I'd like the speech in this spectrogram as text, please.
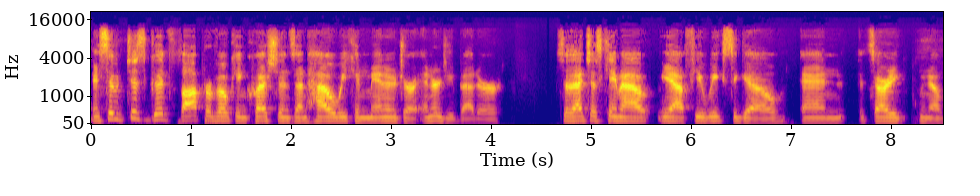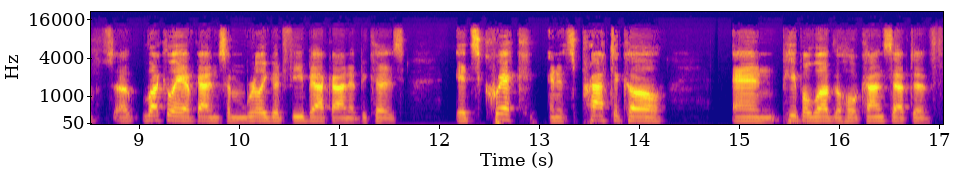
and so just good thought-provoking questions on how we can manage our energy better. So that just came out yeah a few weeks ago. And it's already you know so luckily i've gotten some really good feedback on it because it's quick and it's practical. And people love the whole concept of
